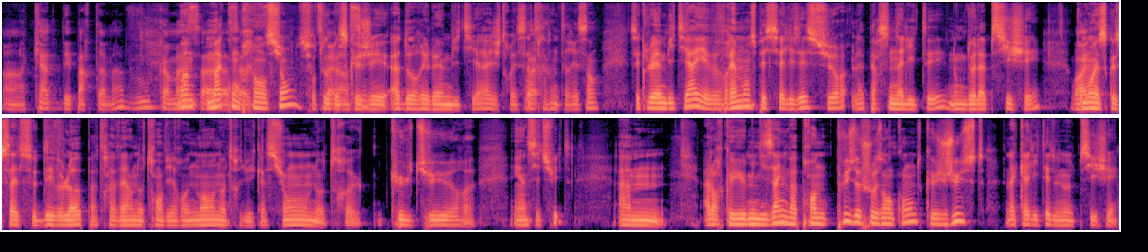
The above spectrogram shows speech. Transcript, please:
en quatre départements. Vous, comment Moi, ça. ma ça- compréhension, surtout parce que j'ai adoré le MBTI et j'ai trouvé ça Ouais. très intéressant, c'est que le MBTI est vraiment spécialisé sur la personnalité, donc de la psyché. Ouais. Comment est-ce que ça se développe à travers notre environnement, notre éducation, notre culture, et ainsi de suite. Euh, alors que Human Design va prendre plus de choses en compte que juste la qualité de notre psyché.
